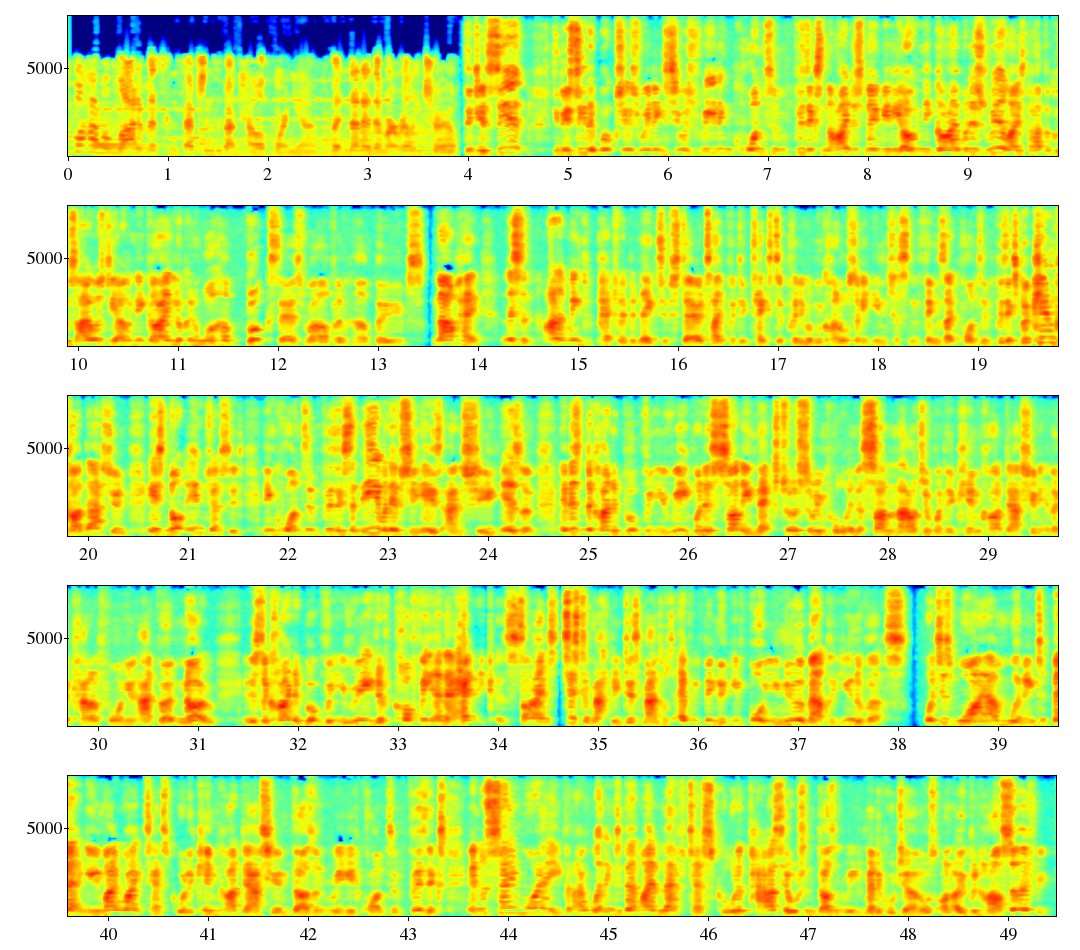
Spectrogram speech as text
People have a lot of misconceptions about California, but none of them are really true. Did you see it? Did you see the book she was reading? She was reading quantum physics, and I just may be the only guy that has realised that because I was the only guy looking at what her book says rather than her boobs. Now, hey, listen, I don't mean to perpetuate the negative stereotype that dictates that pretty women can't also be interested in things like quantum physics, but Kim Kardashian is not interested in quantum physics, and even if she is, and she isn't, it isn't the kind of book that you read when it's sunny next to a swimming pool in a sun lounger when you're Kim Kardashian in a Californian advert. No, it is the kind of book that you read of coffee and a headache as science systematically dismantles everything that you thought you knew about the universe. Which is why I'm willing to bet you my right testicle that Kim Kardashian doesn't read quantum physics. In the same way that I'm willing to bet my left testicle that Paris Hilton doesn't read medical journals on open heart surgery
